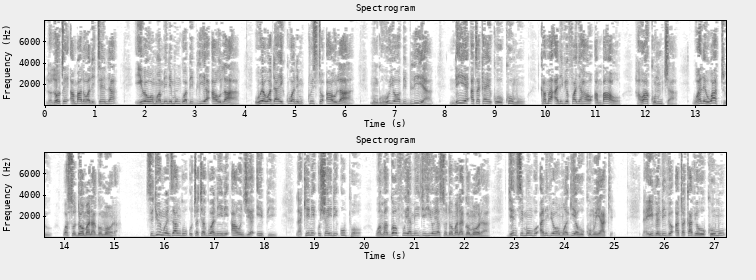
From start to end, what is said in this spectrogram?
Lolote ambalo walitenda iwe wamwamini mungu wa biblia au la uwe wadai kuwa ni mkristo au la mungu huyo wa biblia ndiye atakaye kuhukumu kama alivyofanya hao ambao hawakumcha wale watu wa sodoma na gomora. Sijui mwenzangu utachagua nini au njia ipi lakini ushahidi upo wa magofu ya miji hiyo ya sodoma na gomora jinsi mungu alivyowamwagia hukumu yake. Na hivyo ndivyo atakavyohukumu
